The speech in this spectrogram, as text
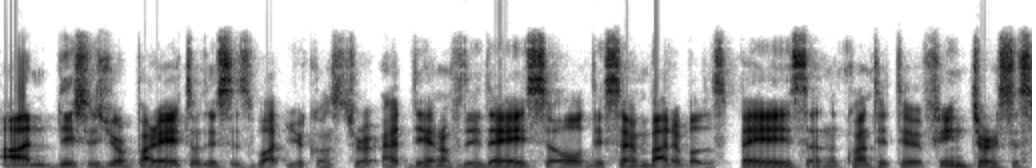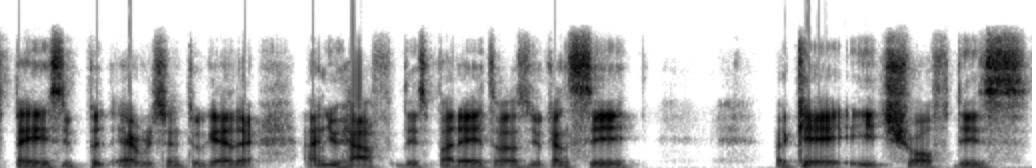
And this is your Pareto. This is what you construct at the end of the day. So design variable space and quantity of interest space. You put everything together, and you have this Pareto. As you can see, okay, each of these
